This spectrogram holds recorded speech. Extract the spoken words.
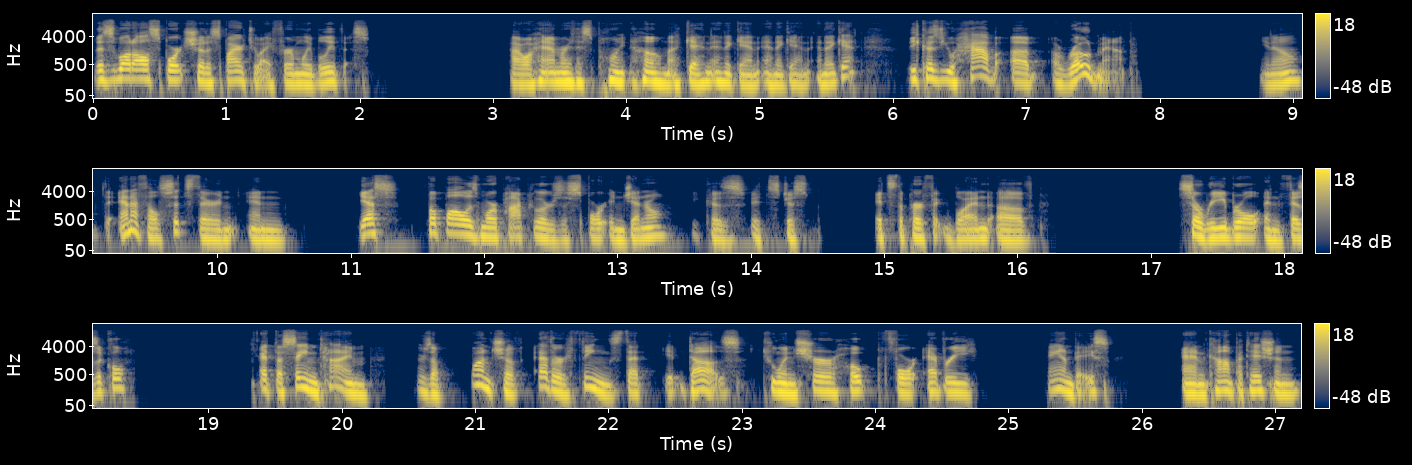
This is what all sports should aspire to. I firmly believe this. I will hammer this point home again and again and again and again because you have a, a roadmap. You know, the NFL sits there and, and yes, football is more popular as a sport in general because it's just it's the perfect blend of cerebral and physical. At the same time, there's a bunch of other things that it does to ensure hope for every fan base and competition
